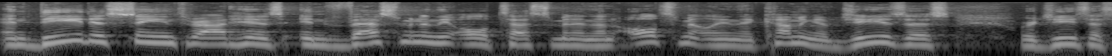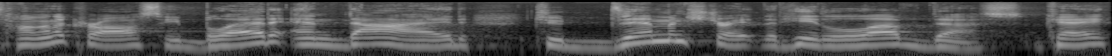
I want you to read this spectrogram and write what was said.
And deed is seen throughout his investment in the Old Testament and then ultimately in the coming of Jesus, where Jesus hung on the cross, he bled and died to demonstrate that he loved us. Okay?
